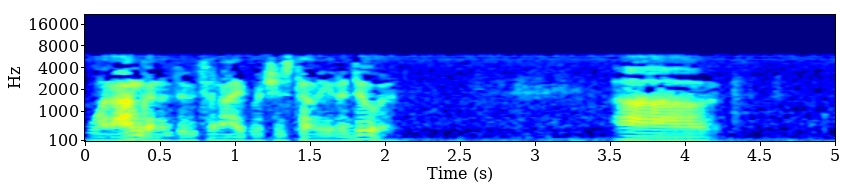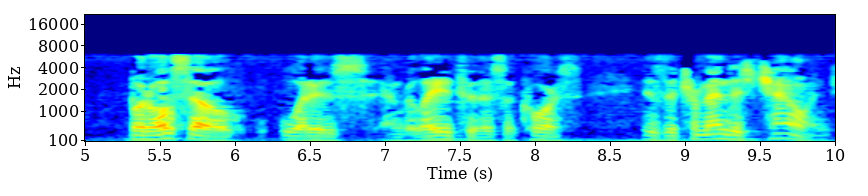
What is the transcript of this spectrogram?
what I'm going to do tonight, which is tell you to do it. Uh, but also, what is, and related to this, of course, is the tremendous challenge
